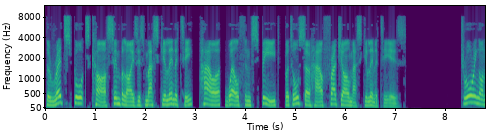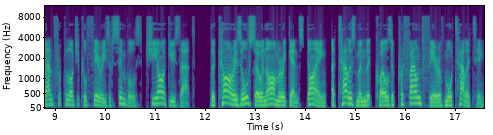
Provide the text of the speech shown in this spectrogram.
the red sports car symbolizes masculinity, power, wealth and speed, but also how fragile masculinity is. Drawing on anthropological theories of symbols, she argues that the car is also an armor against dying, a talisman that quells a profound fear of mortality.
